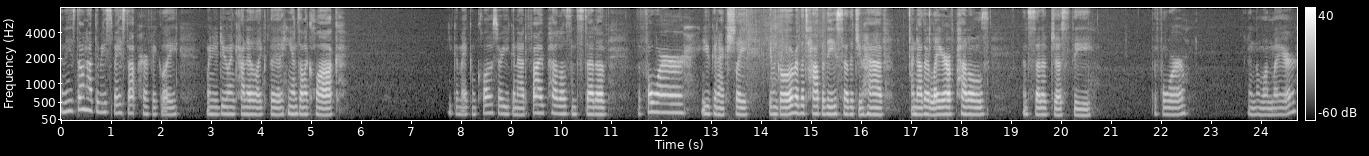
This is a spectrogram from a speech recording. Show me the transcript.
And these don't have to be spaced out perfectly when you're doing kind of like the hands on a clock. Can make them closer. You can add five petals instead of the four. You can actually even go over the top of these so that you have another layer of petals instead of just the, the four in the one layer.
